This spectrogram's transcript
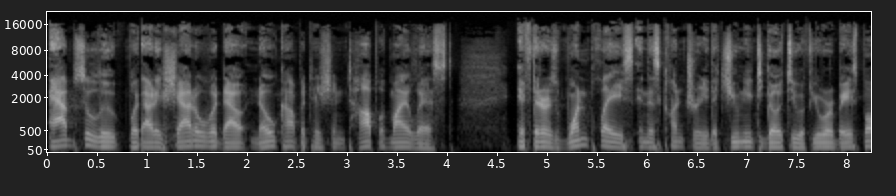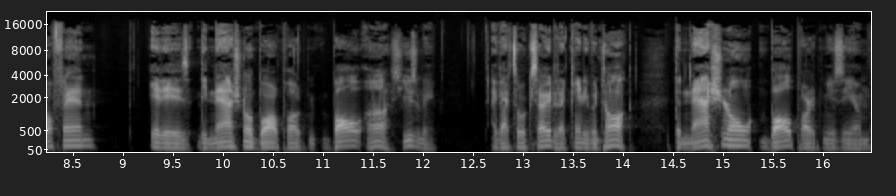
absolute, without a shadow of a doubt, no competition, top of my list. If there is one place in this country that you need to go to if you were a baseball fan, it is the National Ballpark Ball. Uh, excuse me, I got so excited I can't even talk. The National Ballpark Museum,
